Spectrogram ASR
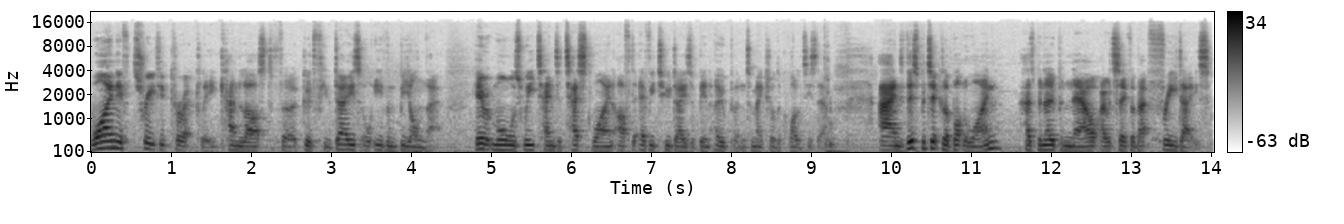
Wine, if treated correctly, can last for a good few days or even beyond that. Here at Malls, we tend to test wine after every two days of being open to make sure the quality's there. And this particular bottle of wine has been open now, I would say, for about three days.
